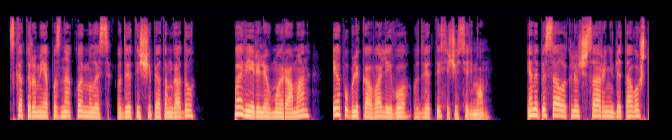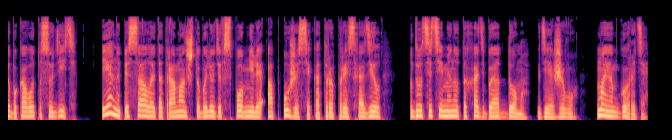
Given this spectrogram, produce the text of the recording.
с которыми я познакомилась в 2005 году, поверили в мой роман и опубликовали его в 2007. Я написала «Ключ Сары» не для того, чтобы кого-то судить. Я написала этот роман, чтобы люди вспомнили об ужасе, который происходил в 20 минутах ходьбы от дома, где я живу, в моем городе,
